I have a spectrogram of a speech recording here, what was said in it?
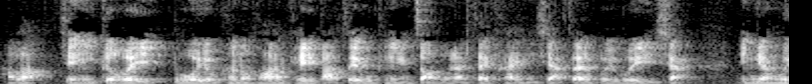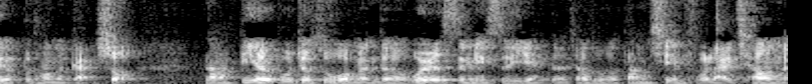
好吧？建议各位如果有空的话，可以把这部片也找回来再看一下，再回味一下，应该会有不同的感受。那第二部就是我们的威尔史密斯演的，叫做《当幸福来敲门》。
